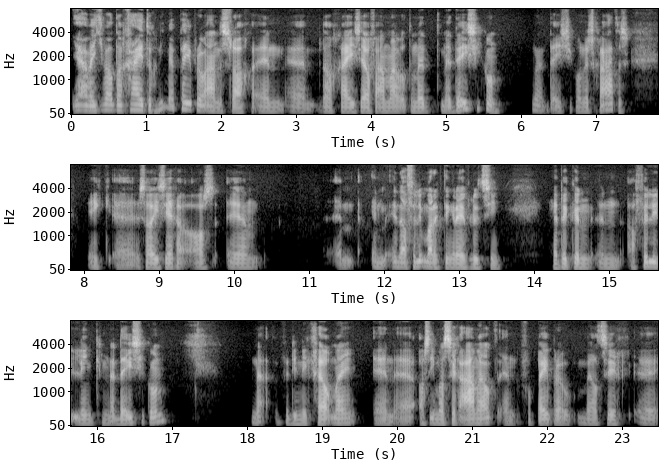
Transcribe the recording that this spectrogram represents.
ja, weet je wel, dan ga je toch niet met PayPro aan de slag. En um, dan ga je zelf aan, maar wat met, met Dacicon? Nou, Dacicon is gratis. Ik uh, zou je zeggen, als um, in, in de affiliate marketing revolutie heb ik een, een affiliate link naar Dacicon. Nou, verdien ik geld mee. En uh, als iemand zich aanmeldt en voor PayPro meldt zich uh,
